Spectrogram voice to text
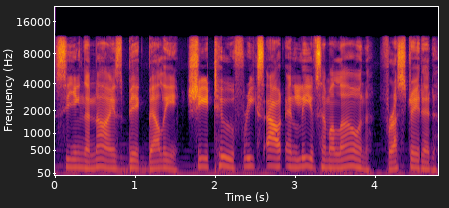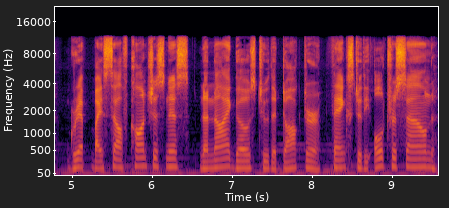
seeing Nanai's big belly. She too freaks out and leaves him alone. Frustrated, gripped by self-consciousness, Nanai goes to the doctor. Thanks to the ultrasound,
